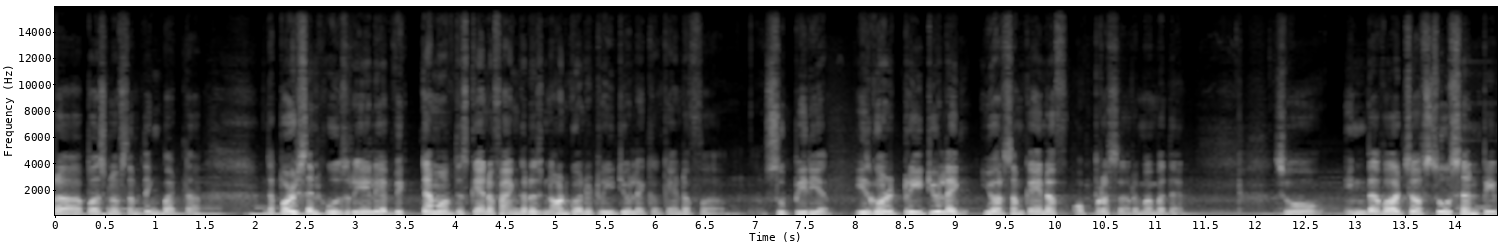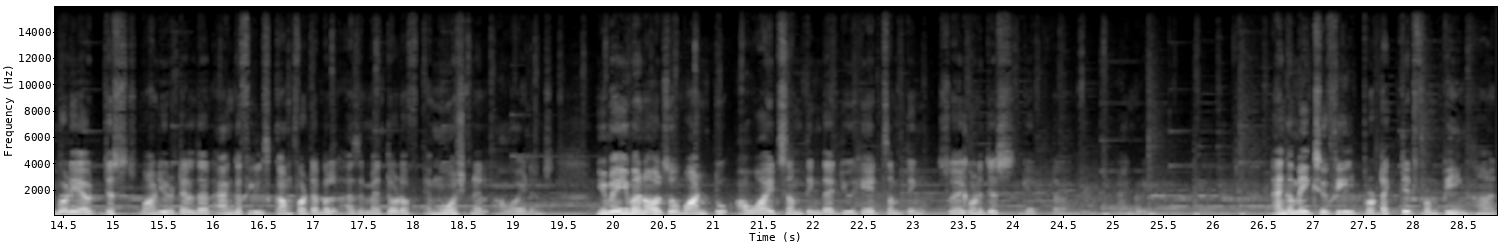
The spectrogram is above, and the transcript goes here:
uh, person of something but uh, the person who's really a victim of this kind of anger is not going to treat you like a kind of uh, superior. He's going to treat you like you are some kind of oppressor. Remember that so, in the words of Susan Peabody, I just want you to tell that anger feels comfortable as a method of emotional avoidance. You may even also want to avoid something that you hate something, so you're going to just get uh, angry. Anger makes you feel protected from being hurt.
